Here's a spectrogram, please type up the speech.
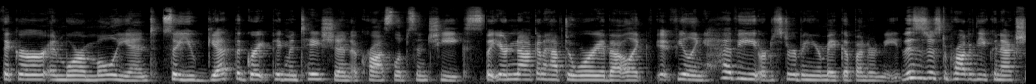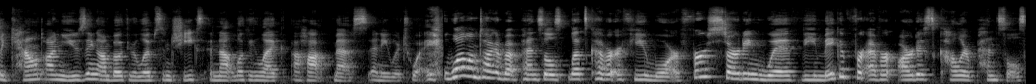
thicker and more emollient so you get the great pigmentation across lips and cheeks but you're not gonna have to worry about like it feeling heavy or disturbing your makeup underneath. This is just a product that you can actually count on using on both your lips and cheeks and not looking like a hot mess any which way. While I'm talking about pencils, let's cover a few more. First starting with the Makeup Forever Artist Color Pencils.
